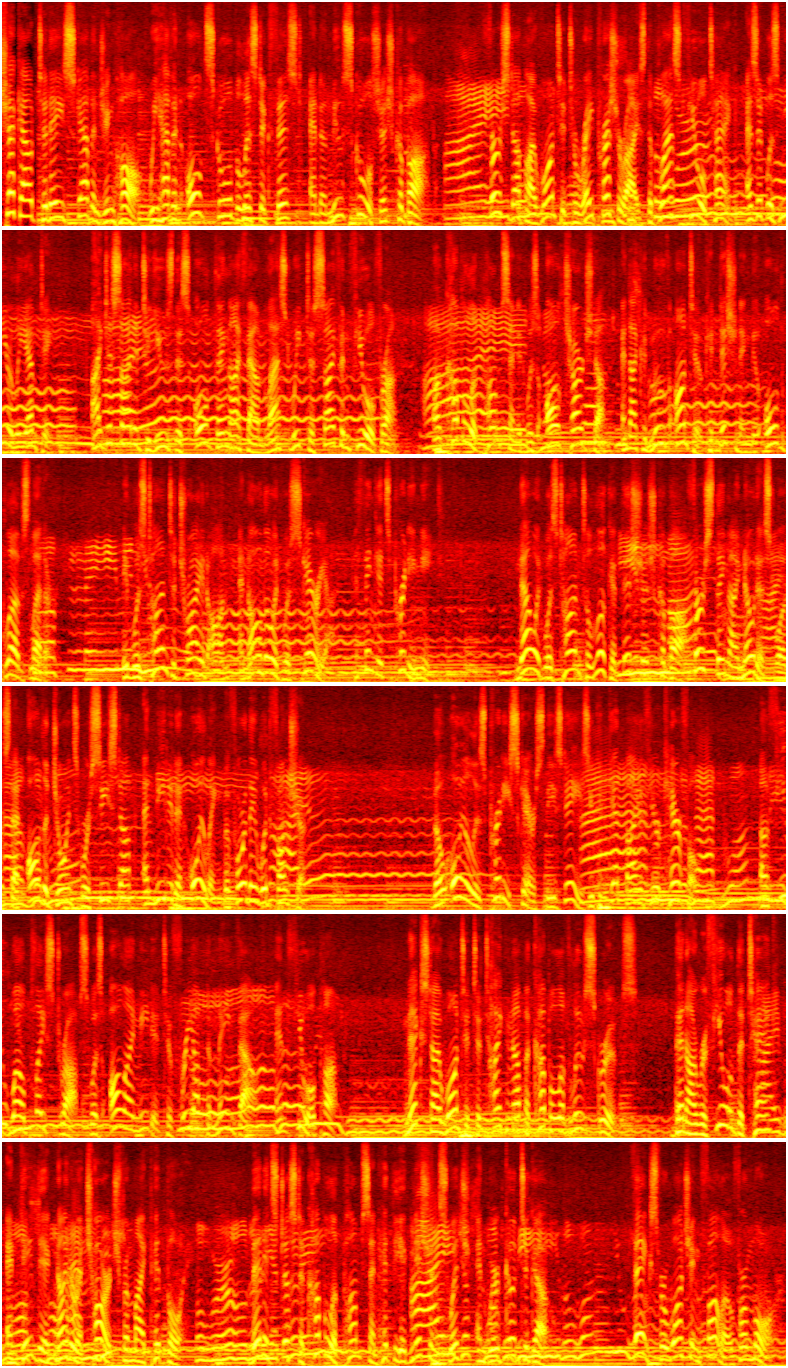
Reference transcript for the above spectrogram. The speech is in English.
Check out today's scavenging haul. We have an old school ballistic fist and a new school shish kebab. First up, I wanted to repressurize the blast fuel tank as it was nearly empty. I decided to use this old thing I found last week to siphon fuel from. A couple of pumps and it was all charged up, and I could move on to conditioning the old gloves leather. It was time to try it on, and although it was scary, I think it's pretty neat. Now it was time to look at this shish kebab. First thing I noticed was that all the joints were seized up and needed an oiling before they would function. Though oil is pretty scarce these days, you can get by if you're careful. A few well-placed drops was all I needed to free up the main valve and fuel pump. Next I wanted to tighten up a couple of loose screws. Then I refueled the tank and gave the igniter a charge from my Pip-Boy. Then it's just a couple of pumps and hit the ignition switch and we're good to go. Thanks for watching follow for more.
